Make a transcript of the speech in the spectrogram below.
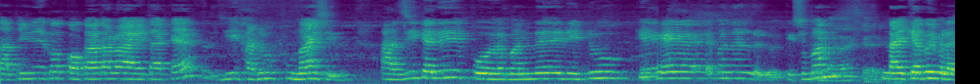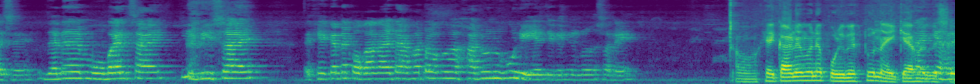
নাতিনীয়েকক ককাক আৰু আইতাকে যি সাধু শুনাইছিল আজিকালি মানে ঋতু মানে কিছুমান নাইকিয়া কৰি পেলাইছে। যেনে মোবাইল চাই টিভি চাই সেইকাৰণে ককাক আইতাহঁতক সাধু নুশুনি আজিকালি ল'ৰা ছোৱালীয়ে অঁ সেইকাৰণে মানে পৰিৱেশটো নাইকিয়া হৈ গৈছে।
